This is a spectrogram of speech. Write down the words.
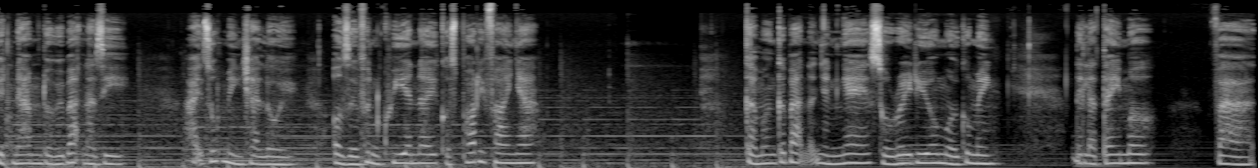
Việt nam đối với bạn là gì? Hãy giúp mình trả lời ở dưới phần Q&A của Spotify nha. Cảm ơn các bạn đã nhấn nghe số radio mới của mình. Đây là Tay Mơ và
